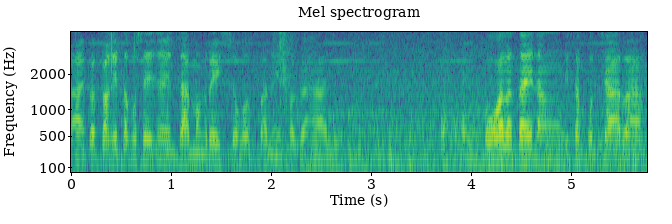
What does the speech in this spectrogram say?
Ah, ipapakita ko sa inyo yung tamang ratio kung paano yung paghahalo. Kuha lang tayo ng isang kutsara.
